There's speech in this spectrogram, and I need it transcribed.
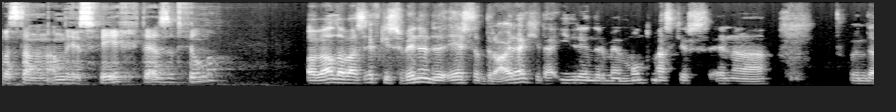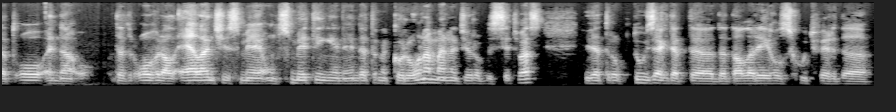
was dan een andere sfeer tijdens het filmen? Oh, wel, dat was even winnen, de eerste draaidag, dat iedereen er met mondmaskers en, en, dat, oh, en dat dat er overal eilandjes met ontsmettingen en dat er een coronamanager op de set was, die dat erop toezegt dat, uh, dat alle regels goed werden,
